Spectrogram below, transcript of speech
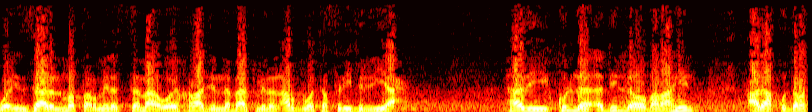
وإنزال المطر من السماء وإخراج النبات من الأرض وتصريف الرياح. هذه كلها أدلة وبراهين على قدرة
